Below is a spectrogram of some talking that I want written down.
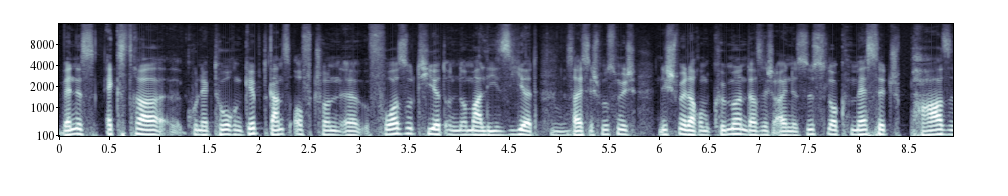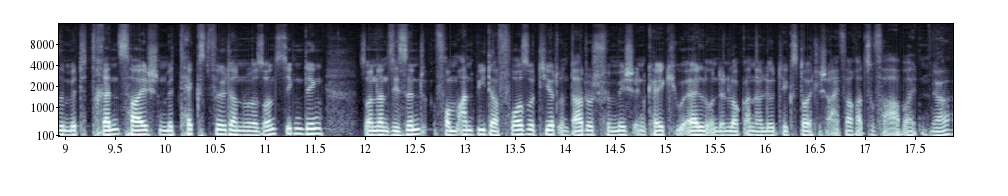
wenn es extra äh, Konnektoren gibt, ganz oft schon äh, vorsortiert und normalisiert. Mhm. Das heißt, ich muss mich nicht mehr darum kümmern, dass ich eine Syslog-Message parse mit Trennzeichen, mit Textfiltern oder sonstigen Dingen, sondern sie sind vom Anbieter vorsortiert und dadurch für mich in KQL und in Log Analytics deutlich einfacher zu verarbeiten. Ja,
